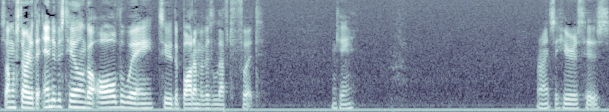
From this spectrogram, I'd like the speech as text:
So I'm going to start at the end of his tail and go all the way to the bottom of his left foot, okay? Alright, so here's his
